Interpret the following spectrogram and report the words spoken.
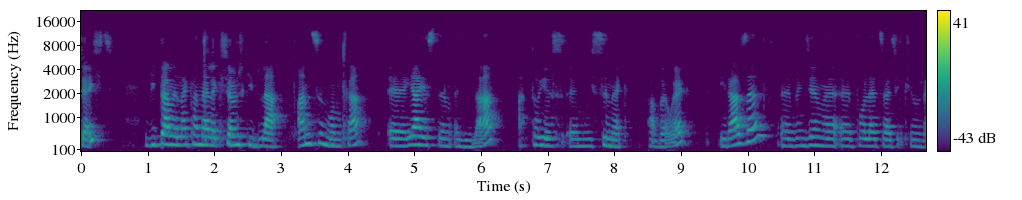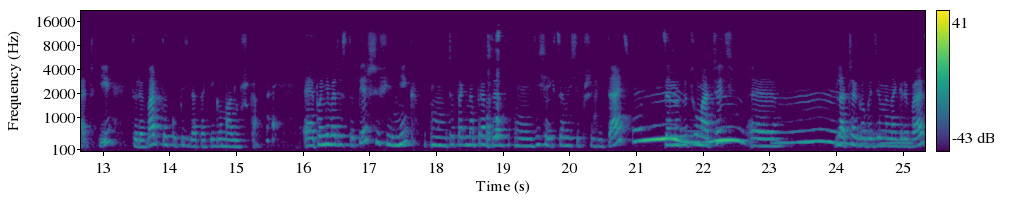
Cześć! Witamy na kanale Książki dla Ancymonka. E, Ja jestem Lila, a to jest e, mój synek Pawełek. I razem e, będziemy polecać książeczki, które warto kupić dla takiego maluszka. Ponieważ jest to pierwszy filmik, mm, to tak naprawdę dzisiaj chcemy się przywitać. Chcemy wytłumaczyć, dlaczego będziemy nagrywać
